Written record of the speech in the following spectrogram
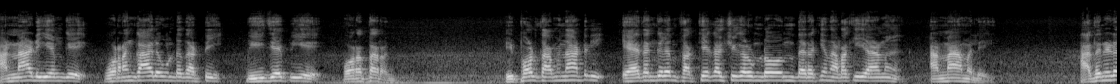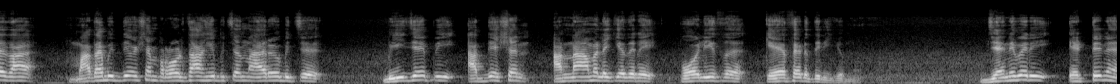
അണ്ണാ ഡി എം കെ പുറംകാല കൊണ്ട് തട്ടി ബി ജെ പിയെ പുറത്തിറങ്ങി. ഇപ്പോൾ തമിഴ്നാട്ടിൽ ഏതെങ്കിലും സഖ്യകക്ഷികളുണ്ടോ എന്ന് തിരക്കി നടക്കുകയാണ് അണ്ണാമലൈ. അതിനിടെ മതവിദ്വേഷം പ്രോത്സാഹിപ്പിച്ചെന്ന് ആരോപിച്ച് ബി ജെ പി അധ്യക്ഷൻ അണ്ണാമലയ്ക്കെതിരെ പോലീസ് കേസെടുത്തിരിക്കുന്നു. ജനുവരി എട്ടിന്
